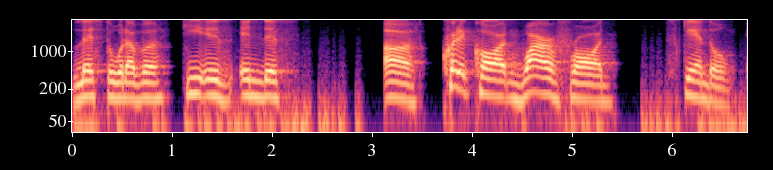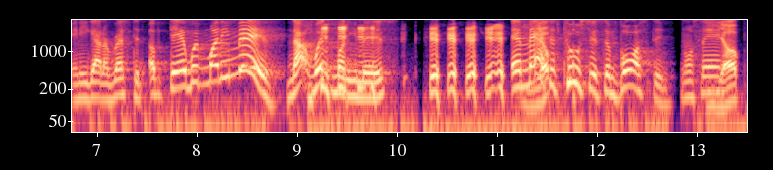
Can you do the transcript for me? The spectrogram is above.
list or whatever. He is in this uh, credit card and wire fraud scandal, and he got arrested up there with Money Miz, not with Money Miz, in Massachusetts in Boston. You know what I'm saying? Yup.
